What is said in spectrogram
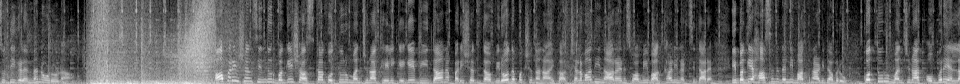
ಸುದ್ದಿಗಳನ್ನ ನೋಡೋಣ. ಆಪರೇಷನ್ ಸಿಂಧೂರ್ ಬಗ್ಗೆ ಶಾಸಕ ಕೊತ್ತೂರು ಮಂಜುನಾಥ್ ಹೇಳಿಕೆಗೆ ವಿಧಾನ ಪರಿಷತ್ ವಿರೋಧ ಪಕ್ಷದ ನಾಯಕ ಚಲವಾದಿ ನಾರಾಯಣಸ್ವಾಮಿ ವಾಗ್ದಾಳಿ ನಡೆಸಿದ್ದಾರೆ. ಈ ಬಗ್ಗೆ ಹಾಸನದಲ್ಲಿ ಮಾತನಾಡಿದ ಅವರು, ಕೊತ್ತೂರು ಮಂಜುನಾಥ್ ಒಬ್ಬರೇ ಅಲ್ಲ,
